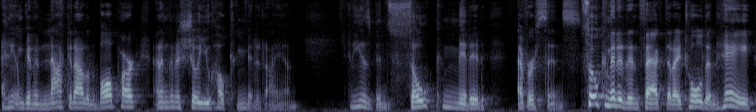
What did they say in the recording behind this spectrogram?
I think I'm gonna knock it out of the ballpark, and I'm gonna show you how committed I am. And he has been so committed ever since. So committed, in fact, that I told him, hey,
